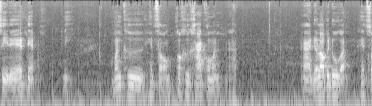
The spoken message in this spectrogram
CSS เนี่ยนี่มันคือ H2 ก็คือคาร์ดของมันนะครับอ่าเดี๋ยวเราไปดูก่อน H2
